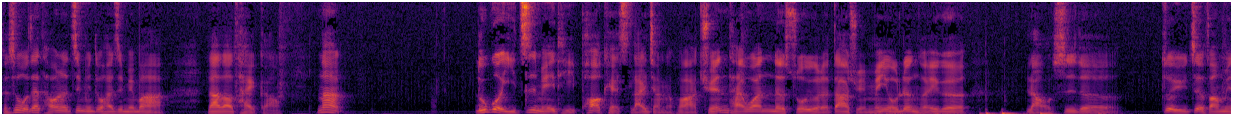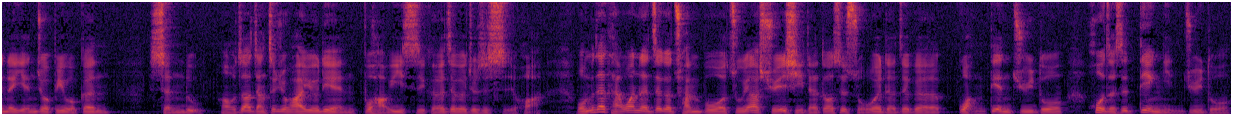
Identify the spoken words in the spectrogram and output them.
可是我在台湾的知名度还是没办法拉到太高。那如果以自媒体 pocket 来讲的话，全台湾的所有的大学没有任何一个老师的对于这方面的研究比我更。深入哦，我知道讲这句话有点不好意思，可是这个就是实话。我们在台湾的这个传播，主要学习的都是所谓的这个广电居多，或者是电影居多。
